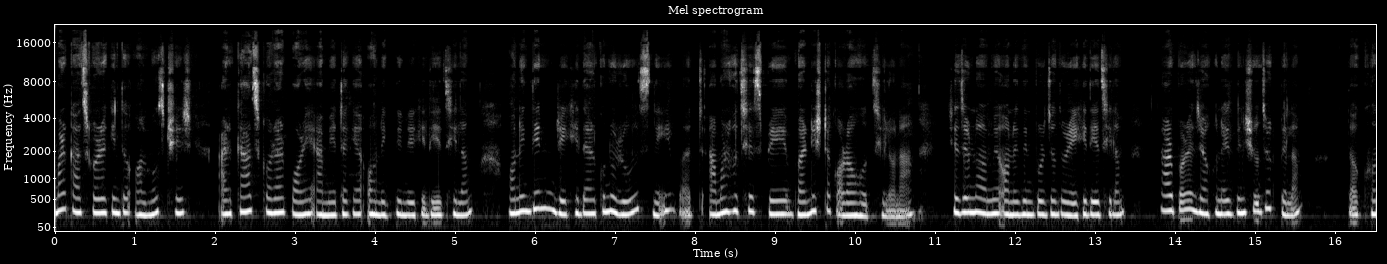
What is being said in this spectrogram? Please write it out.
আমার কাজ করা কিন্তু অলমোস্ট শেষ, আর কাজ করার পরে আমি এটাকে অনেক দিন রেখে দিয়েছিলাম। অনেক দিন রেখে দেওয়ার কোনো রুলস নেই বাট আমার হচ্ছে স্প্রে ভার্নিশটা করাও হচ্ছিল না। সেজন্য আমি অনেক দিন পর্যন্ত রেখে দিয়েছিলাম। তারপরে যখন একদিন সুযোগ পেলাম, তখন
